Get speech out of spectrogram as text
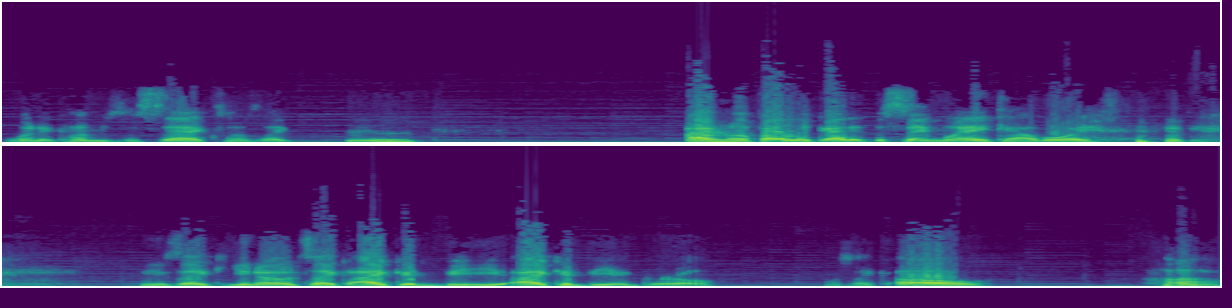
when it comes to sex. I was like, hmm. I don't know if I look at it the same way, cowboy. He's like, you know, it's like I could be, I could be a girl. I was like, oh, huh.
